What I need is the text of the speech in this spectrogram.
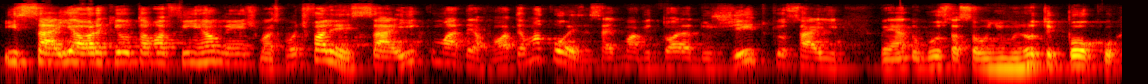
e sair a hora que eu estava afim realmente. Mas como eu te falei, sair com uma derrota é uma coisa, sair com uma vitória do jeito que eu saí ganhando o Gustafsson em um minuto e pouco,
